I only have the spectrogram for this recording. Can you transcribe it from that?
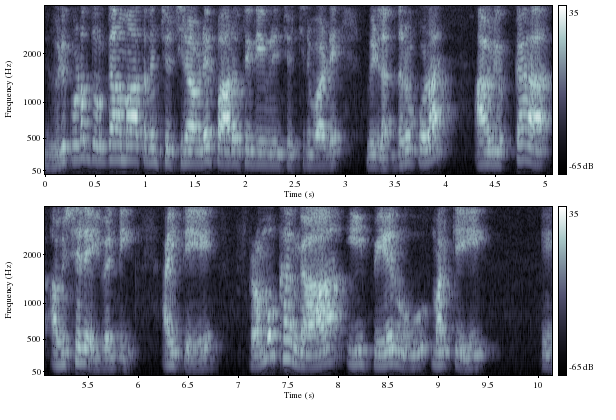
ఈవిడ కూడా దుర్గామాత నుంచి వచ్చిన వాడే పార్వతీదేవి నుంచి వచ్చిన వాడే వీళ్ళందరూ కూడా ఆవిడ యొక్క అంశలే ఇవన్నీ. అయితే ప్రముఖంగా ఈ పేరు మనకి ఈ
